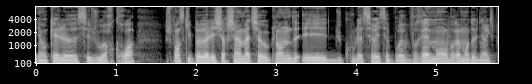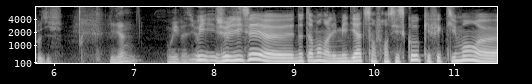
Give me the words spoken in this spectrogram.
et en quel euh, ses joueurs croient. Je pense qu'ils peuvent aller chercher un match à Auckland et du coup la série ça pourrait vraiment vraiment devenir explosif. Liliane, oui, Oui, je lisais euh, notamment dans les médias de San Francisco qu'effectivement, euh,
